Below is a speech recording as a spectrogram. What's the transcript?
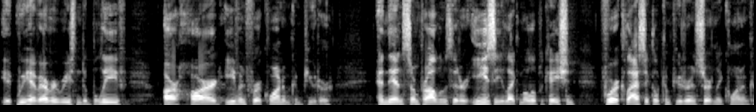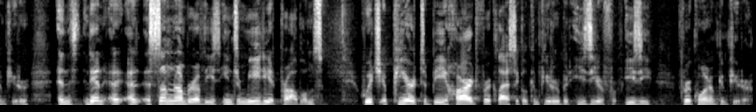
it, we have every reason to believe are hard even for a quantum computer, and then some problems that are easy, like multiplication, for a classical computer and certainly quantum computer, and then a, a, some number of these intermediate problems which appear to be hard for a classical computer but easier for, easy for a quantum computer.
